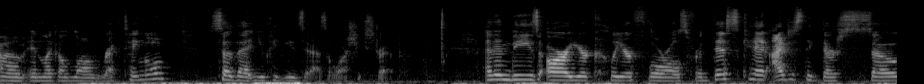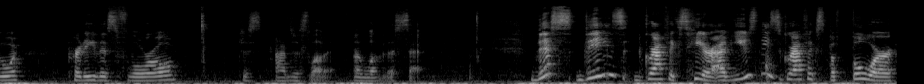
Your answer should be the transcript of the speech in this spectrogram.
um, in like a long rectangle so that you could use it as a washi strip. And then these are your clear florals for this kit. I just think they're so pretty, this floral. Just, I just love it. I love this set. This, these graphics here, I've used these graphics before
